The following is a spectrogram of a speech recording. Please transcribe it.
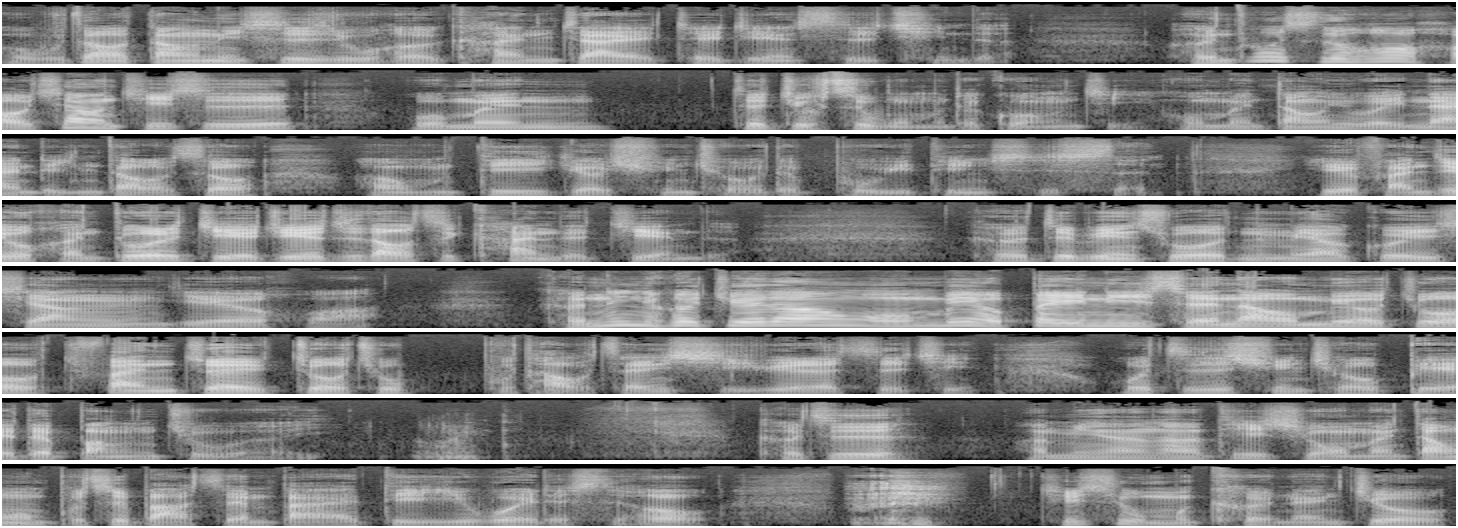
我不知道当你是如何看待这件事情的。很多时候好像其实我们这就是我们的光景。我们当危难临到的时候，啊，我们第一个寻求的不一定是神，因为反正有很多的解决之道是看得见的。可是这边说你们要归向耶和华。可能你会觉得我没有背逆神啊，我没有做犯罪，做出不讨神喜悦的事情，我只是寻求别的帮助而已。可是啊，明堂他提醒我们，当我们不是把神摆在第一位的时候，其实我们可能就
